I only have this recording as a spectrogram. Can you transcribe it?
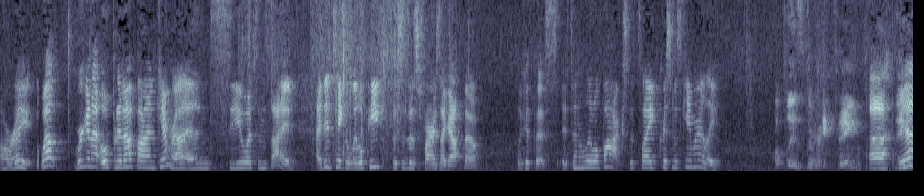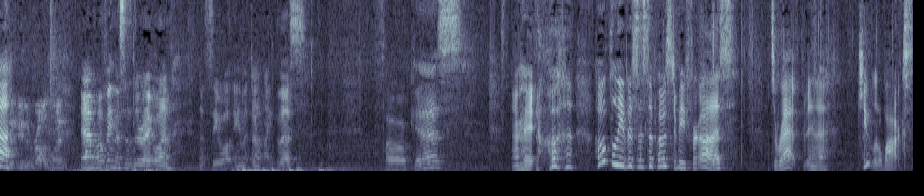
Alright, well, we're gonna open it up on camera and see what's inside. I did take a little peek. This is as far as I got though. Look at this. It's in a little box. It's like Christmas came early. Hopefully it's the right thing. Uh, Maybe yeah. Could be the wrong one. Yeah, I'm hoping this is the right one. Let's see, we'll aim it down like this. Focus. Alright, hopefully this is supposed to be for us. It's wrapped in a cute little box.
